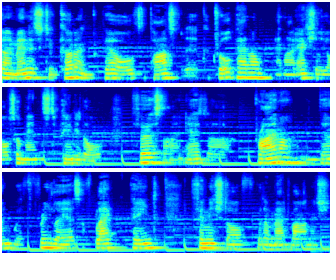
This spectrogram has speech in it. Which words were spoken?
I managed to cut and prepare all of the parts for the control panel and I actually also managed to paint it all. First I added a primer and then with three layers of black paint finished off with a matte varnish.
